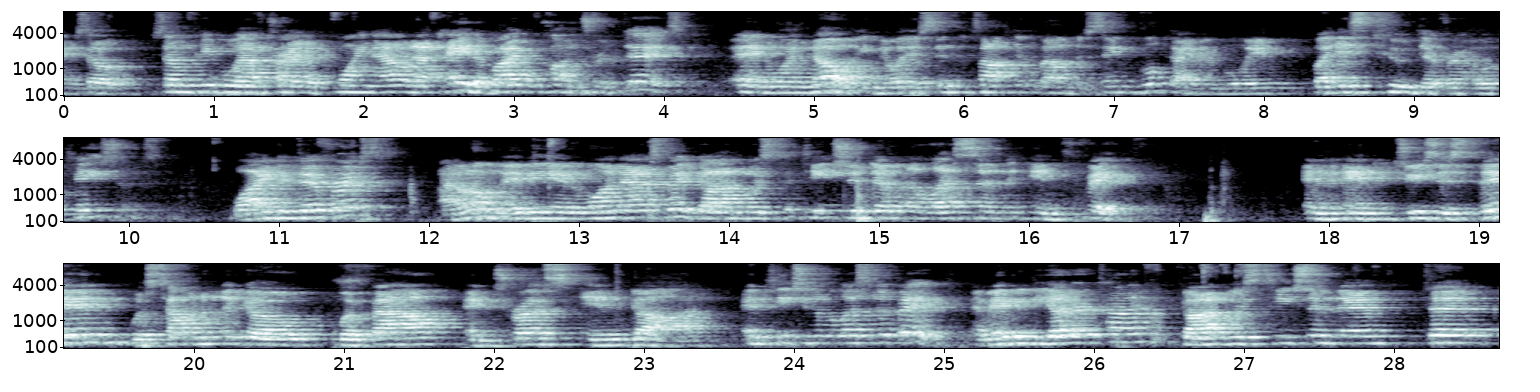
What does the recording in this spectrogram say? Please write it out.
And so some people have tried to point out that hey, the Bible contradicts. And when no, you know, it's in the talking about the same book, I believe, but it's two different locations. Why the difference? I don't know. Maybe in one aspect, God was teaching them a lesson in faith. And, and Jesus then was telling them to go without and trust in God and teaching them a lesson of faith. And maybe the other time, God was teaching them to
